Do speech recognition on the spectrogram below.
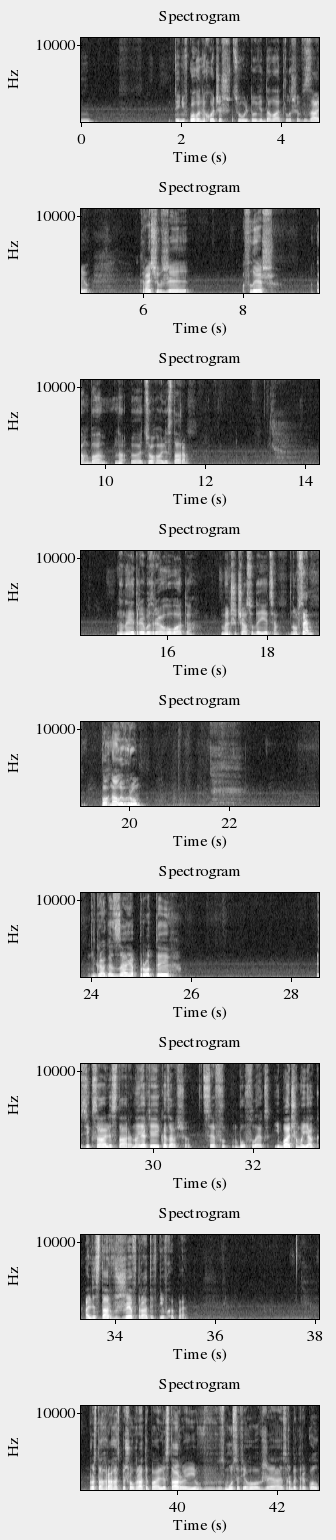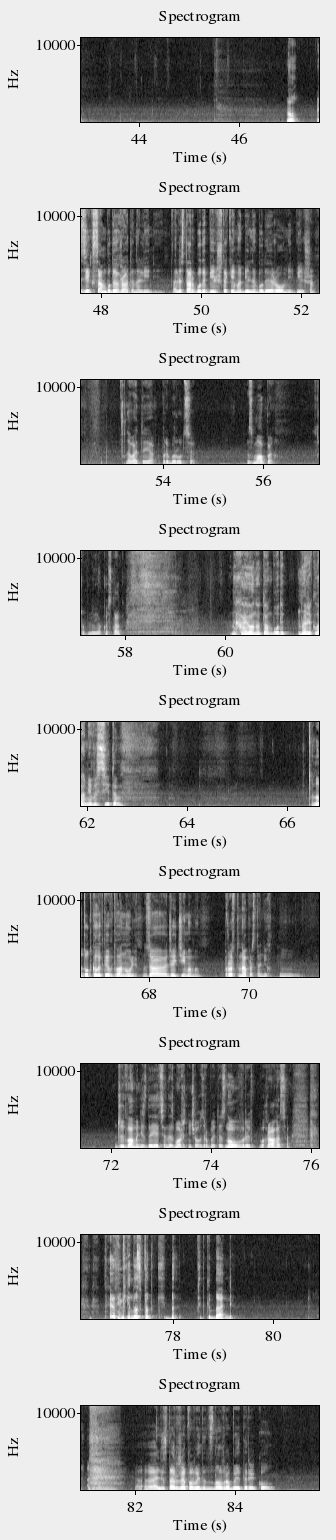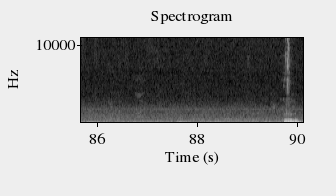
ти ні в кого не хочеш цю ульту віддавати лише в Заю. Краще вже флеш комба на, е, цього Алістара. На неї треба зреагувати. Менше часу дається. Ну все, погнали в гру. Грага Зая проти Зікса Алістара. Ну, як я і казав, що це був флекс. І бачимо, як Алістар вже втратив пів ХП. Просто Грагас пішов грати по Алістару і змусив його вже зробити рекол. Ну, Зік сам буде грати на лінії. Алістар буде більш такий мобільний, буде роуміть більше. Давайте я приберу це з мапи. Зроблю якось так. Нехай воно там буде на рекламі висіти. Ну тут колектив 2-0 за J-тімами. Просто-напросто ніх... G2, мені здається, не зможуть нічого зробити. Знову врив Грагаса. Мінус підкида... підкидання. Алістар вже повинен знов робити рекол.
